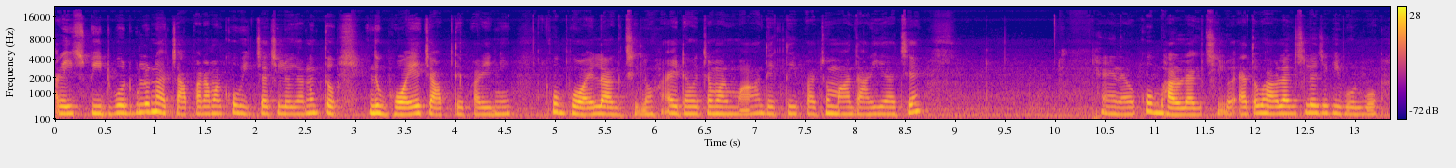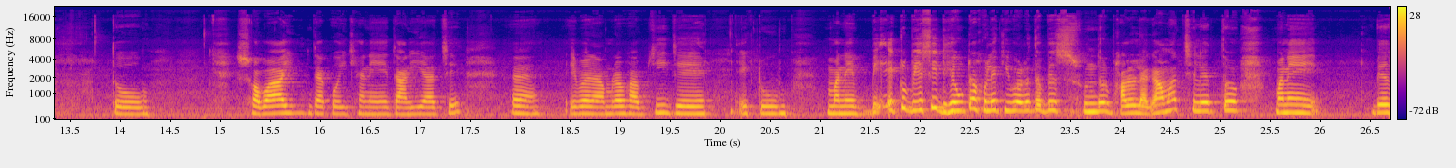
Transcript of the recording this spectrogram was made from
আর এই স্পিড বোটগুলো না চাপার আমার খুব ইচ্ছা ছিল জানো তো? কিন্তু ভয়ে চাপতে পারিনি। খুব ভয় লাগছিল। আর এটা হচ্ছে আমার মা, দেখতেই পাচ্ছ মা দাঁড়িয়ে আছে। হ্যাঁ দেখো, খুব ভালো লাগছিল। এত ভালো লাগছিল যে কি বলব? তো সবাই দেখো এইখানে দাঁড়িয়ে আছে। হ্যাঁ এবার আমরা ভাবছি যে একটু মানে একটু বেশি ঢেউটা হলে কী বলো তো বেশ সুন্দর ভালো লাগে। আমার ছেলের তো মানে বেশ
